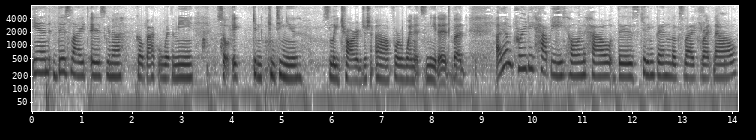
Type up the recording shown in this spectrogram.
And this light is gonna go back with me so it can continuously charge uh, for when it's needed. But I am pretty happy on how this kidding pen looks like right now.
